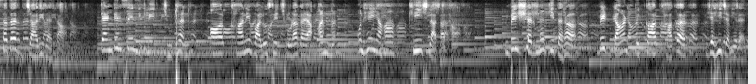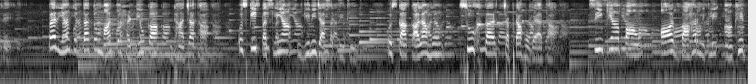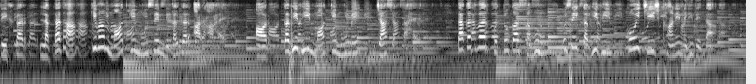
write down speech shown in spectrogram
सतत जारी रहता। कैंटीन से निकली जूठन और खाने वालों से छोड़ा गया अन्न उन्हें यहाँ खींच लाता था। बेशर्मों की तरह वे डांट दुत्कार खाकर यही जमे रहते। पर यह कुत्ता तो मात्र हड्डियों का ढांचा था। उसकी पसलियाँ गिनी जा सकती थी। उसका काला मुँह सूख कर चपटा हो गया था। सीकियाँ, पाँव और बाहर निकली आँखें देखकर लगता था कि वह मौत के मुँह से निकलकर आ रहा है और कभी भी मौत के मुँह में जा सकता है। ताकतवर कुत्तों का समूह उसे कभी भी कोई चीज़ खाने नहीं देता।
